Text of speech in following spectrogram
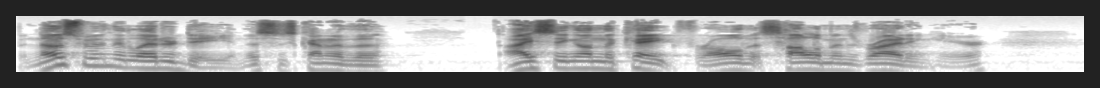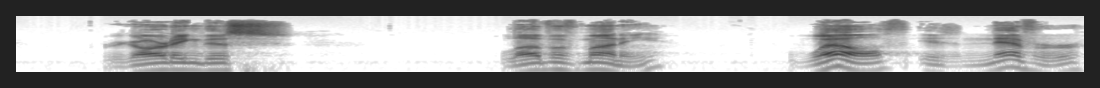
But notice with the letter D, and this is kind of the icing on the cake for all that Solomon's writing here regarding this love of money, wealth is never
